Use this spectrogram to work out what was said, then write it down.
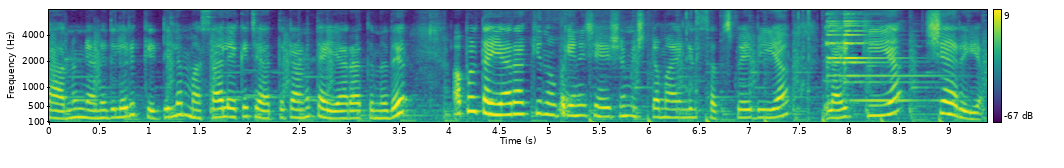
കാരണം ഞാനിതിലൊരു കിടിലം മസാലയൊക്കെ ചേർത്തിട്ടാണ് തയ്യാറാക്കുന്നത്. അപ്പോൾ തയ്യാറാക്കി നോക്കിയതിന് ശേഷം ഇഷ്ടമായെങ്കിൽ സബ്സ്ക്രൈബ് ചെയ്യുക ലൈക്ക് ചെയ്യുക ഷെയർ ചെയ്യുക.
